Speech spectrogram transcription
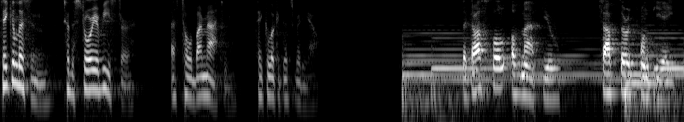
Take a listen to the story of Easter as told by Matthew. Take a look at this video. The Gospel of Matthew, chapter 28.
